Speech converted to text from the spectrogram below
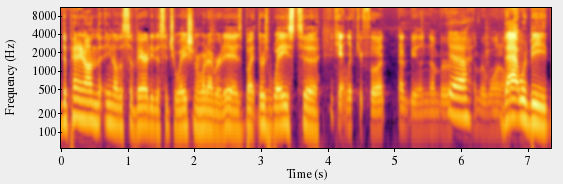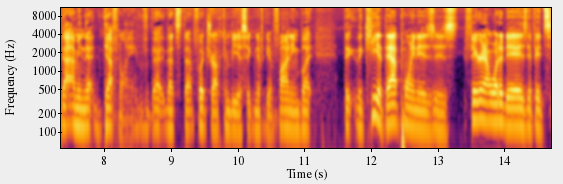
depending on the you know the severity of the situation or whatever it is. But there's ways to You can't lift your foot. That'd be the number. Yeah, number one. that also. would be that. I mean, that definitely that, that's that foot drop can be a significant finding, but the the key at that point is is figuring out what it is. If it's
